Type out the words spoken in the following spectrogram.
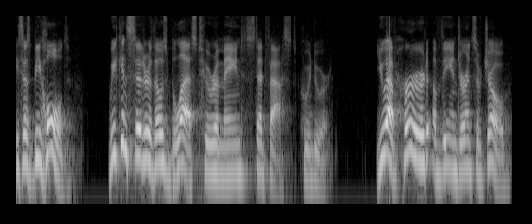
He says, Behold, we consider those blessed who remained steadfast, who endured. You have heard of the endurance of Job,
